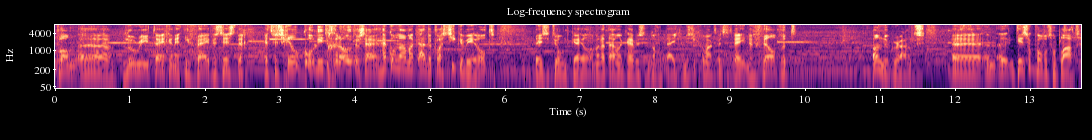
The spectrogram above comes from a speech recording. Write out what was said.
kwam Reed tegen in 1965. Het verschil kon niet groter zijn. Hij komt namelijk uit de klassieke wereld. Deze John Cale. Maar uiteindelijk hebben ze nog een tijdje muziek gemaakt met z'n tweeën in de Velvet Underground. Eh, eh, dit is ook bijvoorbeeld zo'n plaat.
